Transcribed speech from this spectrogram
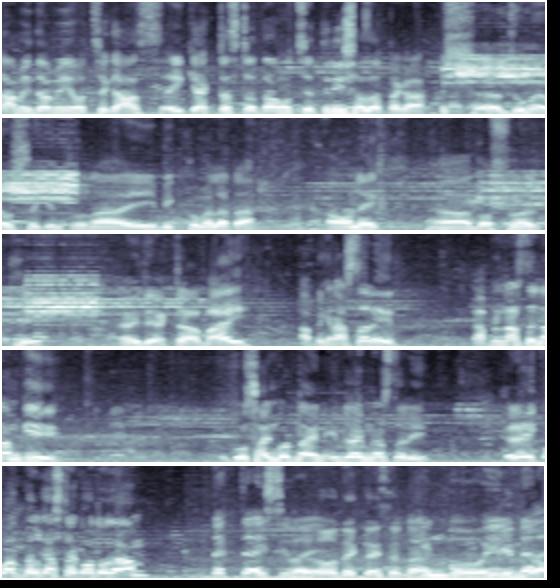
দামি দামি হচ্ছে গাছ। এই ক্যাকটাসটার দাম হচ্ছে তিরিশ হাজার টাকা। জমে উঠছে কিন্তু না এই বৃক্ষ মেলাটা। অনেক দর্শনার্থী। এই যে একটা ভাই আপনি কি নার্সারির আপনার নার্সারির নাম কি? সাইনবোর্ড নাইন ইব্রাহিম নার্সারি। এর এই কদবেল গাছটা কত দাম? দেখতে আইছি ভাই। ও দেখতে আইছেন না? কিনবো ওই মেলা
